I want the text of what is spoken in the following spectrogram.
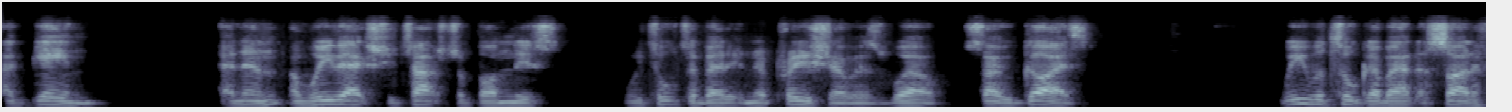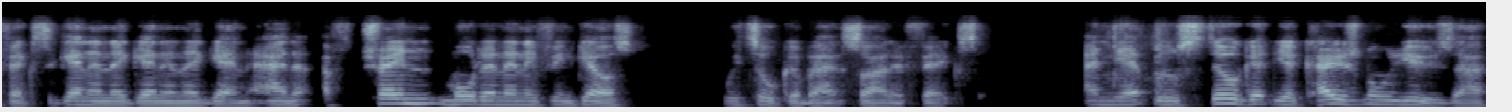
again, and then we've actually touched upon this we talked about it in the pre-show as well. So, guys, we will talk about the side effects again and again and again. And a tren more than anything else, we talk about side effects. And yet we'll still get the occasional user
